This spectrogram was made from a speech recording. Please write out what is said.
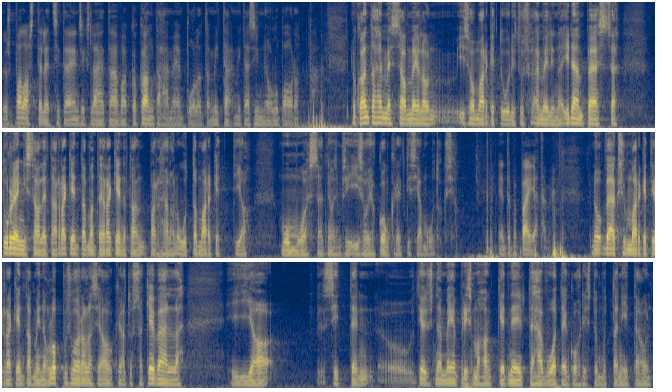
Jos palastelet sitä ensiksi, lähdetään vaikka Kantahämeen puolelta. Mitä, mitä sinne on lupa odottaa? No Kantahämeessä on, meillä on iso market-uudistus Hämeenlinnan idän päässä. Turengissa aletaan rakentamaan tai rakennetaan parhaillaan uutta markettia muun muassa, että ne on semmoisia isoja konkreettisia muutoksia. Entäpä päijät No Vääksyn marketin rakentaminen on loppusuoralla, se aukeaa tuossa keväällä. Ja sitten tietysti nämä meidän Prisma-hankkeet, ne ei nyt tähän vuoteen kohdistu, mutta niitä on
